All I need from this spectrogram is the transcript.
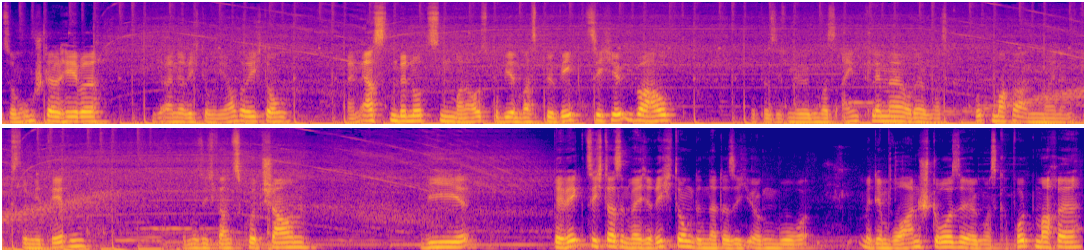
so einem Umstellhebel in die eine Richtung, in die andere Richtung. Beim ersten benutzen, mal ausprobieren, was bewegt sich hier überhaupt. Dass ich mir irgendwas einklemme oder irgendwas kaputt mache an meinen Extremitäten. Da muss ich ganz kurz schauen, wie bewegt sich das, in welche Richtung. Denn dass ich irgendwo mit dem Rohr anstoße, irgendwas kaputt mache,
